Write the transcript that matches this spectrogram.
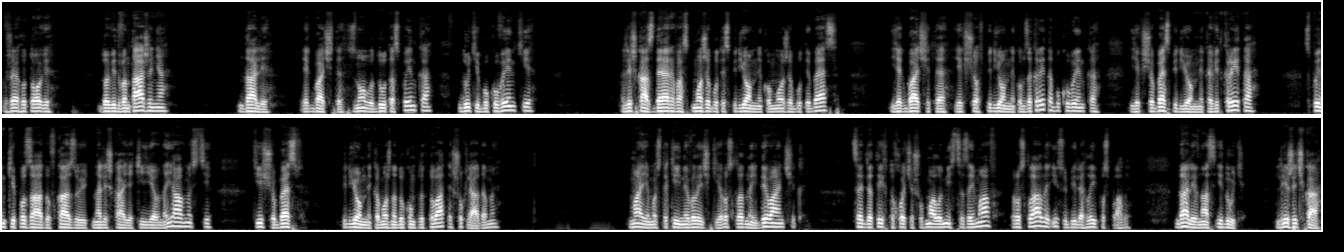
вже готові до відвантаження. Далі, як бачите, знову дута спинка, дуті боковинки, ліжка з дерева, може бути з підйомником, може бути без. Як бачите, якщо з підйомником закрита боковинка, якщо без підйомника відкрита, спинки позаду вказують на ліжка, які є в наявності. Ті, що без підйомника можна докомплектувати шухлядами. Маємо ось такий невеличкий розкладний диванчик. Це для тих, хто хоче, щоб мало місця займав, розклали і собі лягли і поспали. Далі в нас ідуть ліжечка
